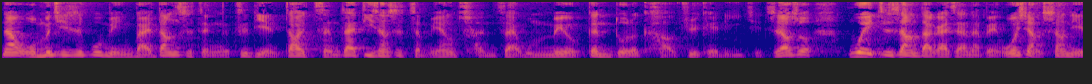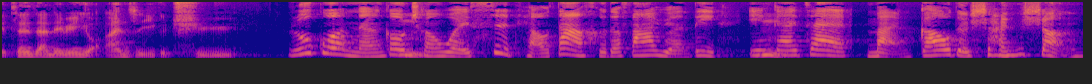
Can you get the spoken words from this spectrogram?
那我们其实不明白，当时整个字典到底整在地上是怎么样存在，我们没有更多的考据可以理解。只要说位置上大概在那边，我想上帝也真的在那边有安置一个区域。如果能够成为四条大河的发源地，嗯、应该在蛮高的山上。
